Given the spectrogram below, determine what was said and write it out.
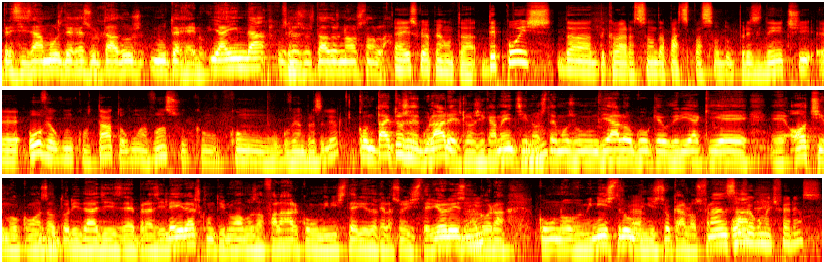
precisamos de resultados no terreno. E ainda os Sim. resultados não estão lá. É isso que eu ia perguntar. Depois da declaração da participação do presidente, houve algum contato? Algum avanço com, com o governo brasileiro? Contactos regulares, logicamente. Uhum. Nós temos um diálogo que eu diria que é, é ótimo com as autoridades eh, brasileiras. Continuamos a falar com o Ministério de Relações Exteriores, uhum. agora com o novo ministro, é. o ministro Carlos França. Houve alguma diferença?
